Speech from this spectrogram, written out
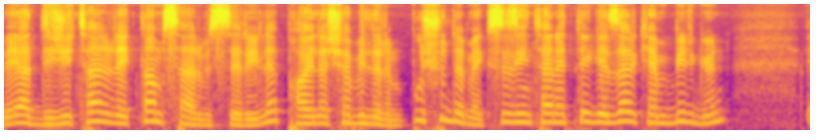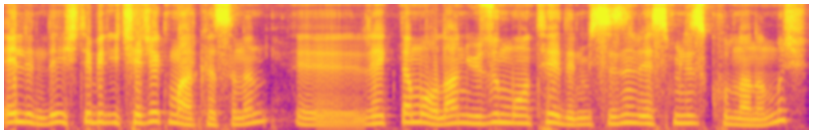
veya dijital reklam servisleriyle paylaşabilirim. Bu şu demek siz internette gezerken bir gün elinde işte bir içecek markasının e, reklamı olan yüzü monte edilmiş sizin resminiz kullanılmış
